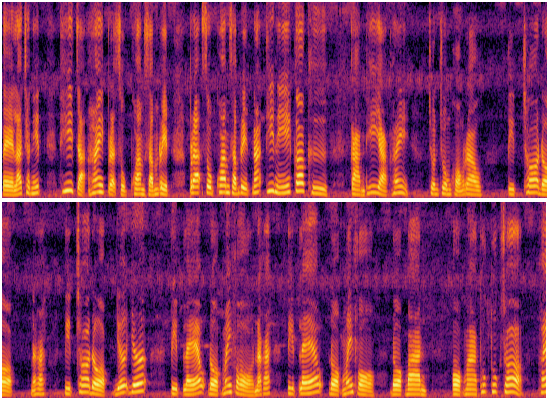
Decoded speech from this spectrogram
แต่ละชนิดที่จะให้ประสบความสำเร็จ ประสบความสำเร็จณที่นี้ก็คือการที่อยากให้ชนชมของเราติดช่อดอกนะคะ ติดช่อดอกเยอะๆ ติดแล้วดอกไม่ฝ่อนะคะ ติดแล้วดอกไม่ฝ่อดอกบานออกมาทุกๆช่อให้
